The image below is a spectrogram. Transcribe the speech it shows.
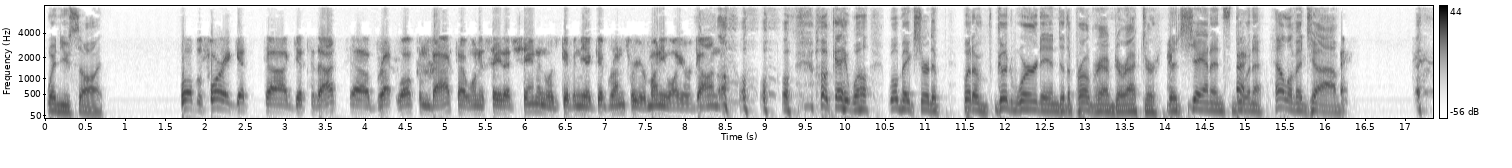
when you saw it? Well, before I get uh, get to that, uh, Brett, welcome back. I want to say that Shannon was giving you a good run for your money while you were gone. Oh, okay, well, we'll make sure to put a good word into the program director that Shannon's doing a hell of a job.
